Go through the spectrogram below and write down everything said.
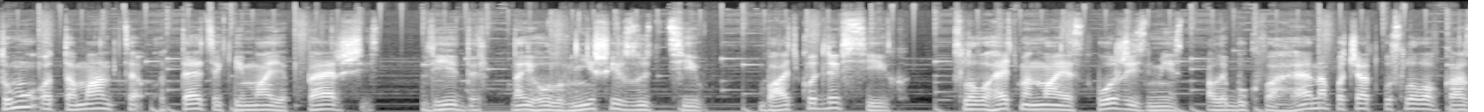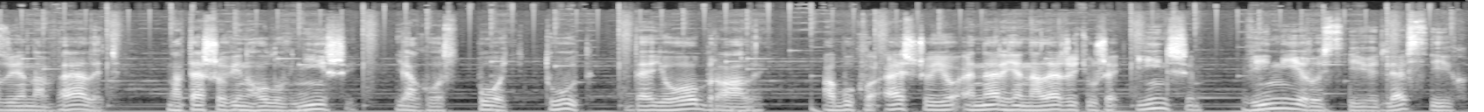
Тому отаман це отець, який має першість, лідер, найголовніший з отців, батько для всіх. Слово гетьман має схожий зміст, але буква Г на початку слова вказує на велич, на те, що він головніший, як Господь тут, де його обрали. А буква Е, що його енергія належить уже іншим, він її розсіює для всіх.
